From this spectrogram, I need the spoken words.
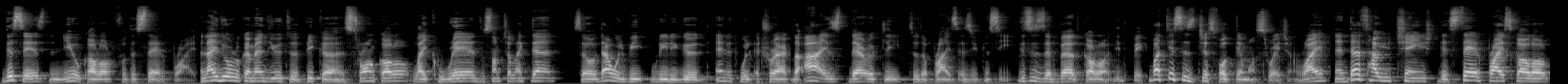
this is the new color for the sale price. And i do recommend you to pick a strong color like red or something like that. So that will be really good and it will attract the eyes directly to the price as you can see. This is a bad color i did pick. But this is just for demonstration right? And that's how you change the sale price color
